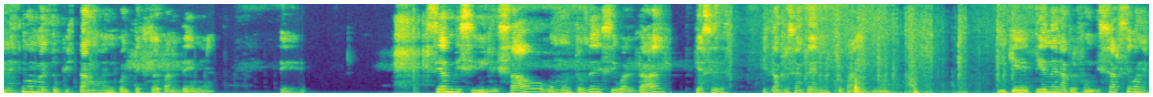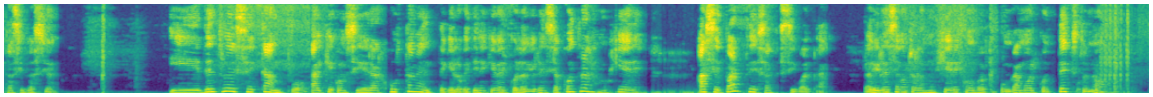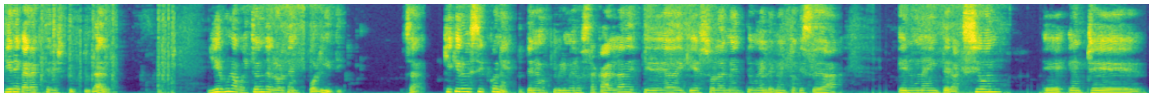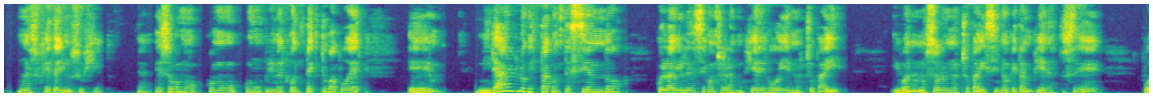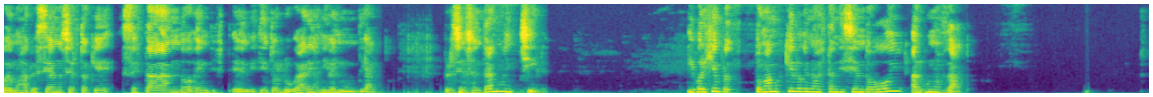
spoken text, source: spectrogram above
en este momento que estamos en el contexto de pandemia, eh, se han visibilizado un montón de desigualdades que, que están presentes en nuestro país, ¿no? Y que tienden a profundizarse con esta situación. Y dentro de ese campo hay que considerar justamente que lo que tiene que ver con la violencia contra las mujeres hace parte de esas desigualdades. La violencia contra las mujeres, como para que pongamos el contexto, ¿no? Tiene carácter estructural. Y es una cuestión del orden político. O sea, ¿qué quiero decir con esto? Tenemos que primero sacarla de esta idea de que es solamente un elemento que se da en una interacción eh, entre una sujeta y un sujeto. Eso como, como, como, un primer contexto para poder eh, mirar lo que está aconteciendo con la violencia contra las mujeres hoy en nuestro país. Y bueno, no solo en nuestro país, sino que también esto eh, podemos apreciar, ¿no es cierto?, que se está dando en, en distintos lugares a nivel mundial. Pero si nos centramos en Chile, y por ejemplo, tomamos qué es lo que nos están diciendo hoy algunos datos.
